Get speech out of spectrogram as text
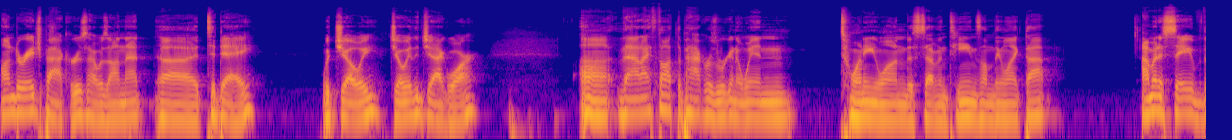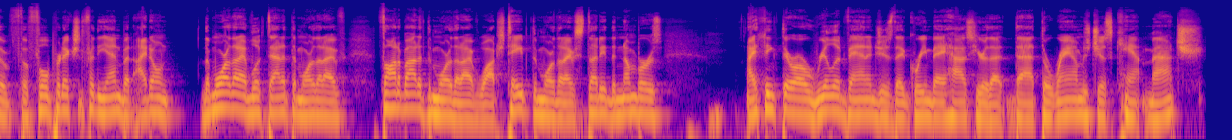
underage Packers, I was on that uh, today with Joey, Joey the Jaguar, uh, that I thought the Packers were going to win 21 to 17, something like that. I'm going to save the, the full prediction for the end, but I don't. The more that I've looked at it, the more that I've thought about it, the more that I've watched tape, the more that I've studied the numbers. I think there are real advantages that Green Bay has here that that the Rams just can't match.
